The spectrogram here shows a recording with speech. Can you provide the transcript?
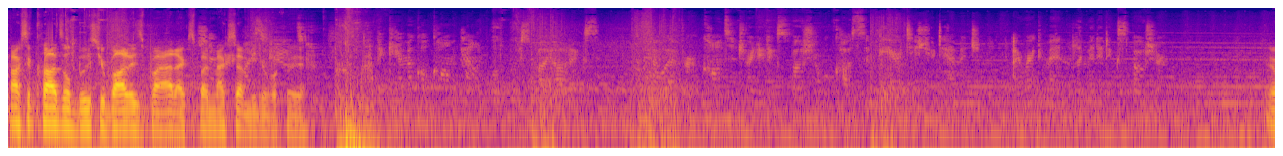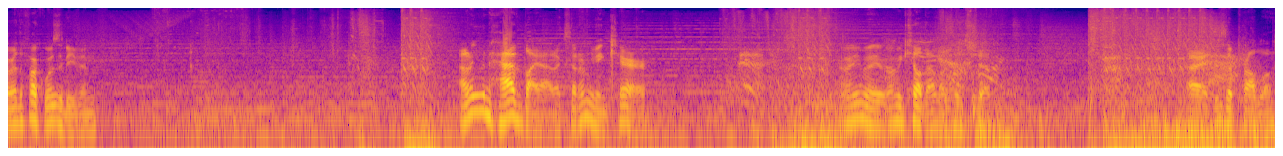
Toxic clouds will boost your body's biotics by maxed out meter work with you. Yeah, where the fuck was it even? I don't even have biotics. I don't even care. Let me, let me kill with this shit. Alright, this is a problem.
